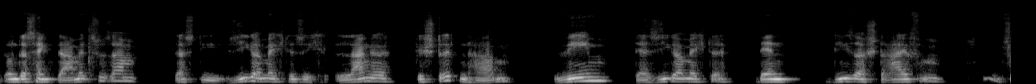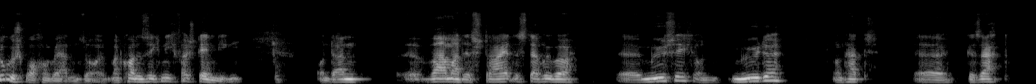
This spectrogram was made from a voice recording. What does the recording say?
und das hängt damit zusammen, dass die Siegermächte sich lange gestritten haben, wem der Siegermächte denn dieser Streifen zugesprochen werden soll. Man konnte sich nicht verständigen. Und dann äh, war man des Streites darüber äh, müßig und müde und hat äh, gesagt,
